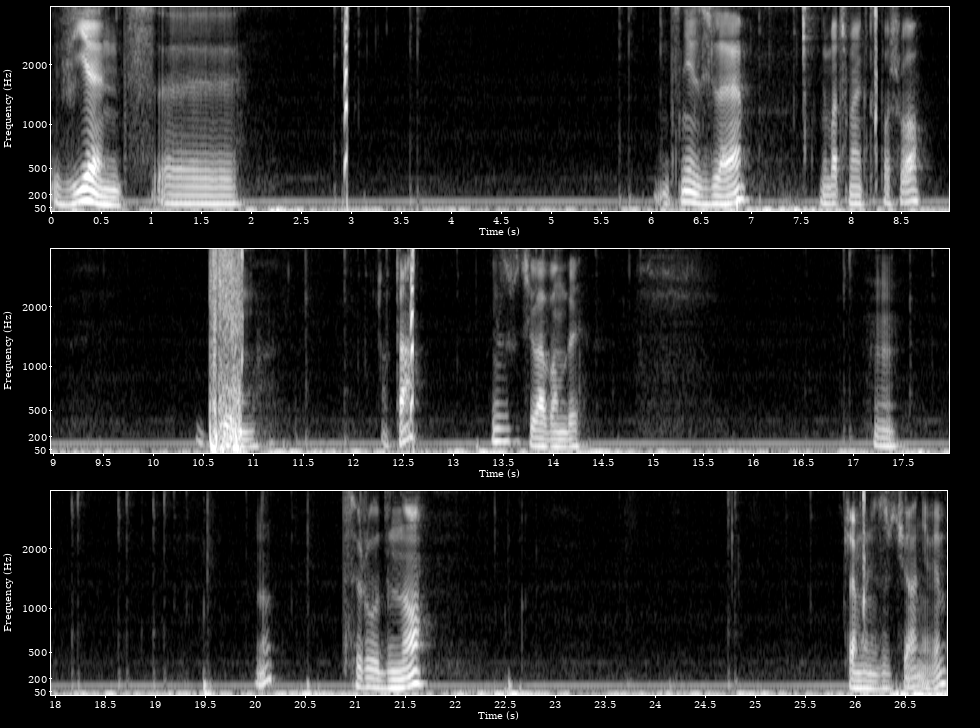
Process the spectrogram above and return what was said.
więc więc nie jest źle. Zobaczmy jak to poszło. Bum. O ta? Nie zrzuciła bomby. Hmm. No, trudno. Czemu nie zrzuciła? Nie wiem.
